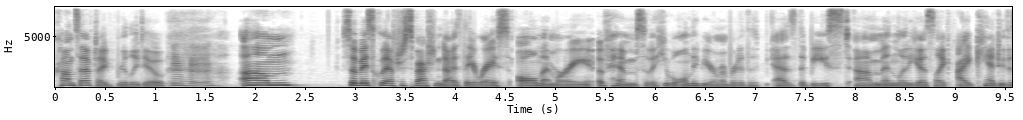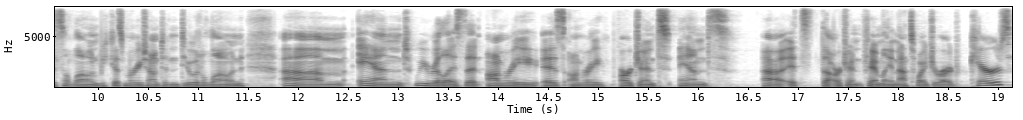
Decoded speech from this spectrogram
concept. I really do. Um, so basically, after Sebastian dies, they erase all memory of him so that he will only be remembered as the, as the Beast. Um, and Lydia's like, I can't do this alone because Marie Jean didn't do it alone. Um, and we realize that Henri is Henri Argent, and uh, it's the Argent family, and that's why Gerard cares.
